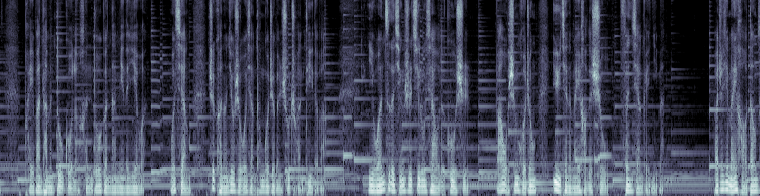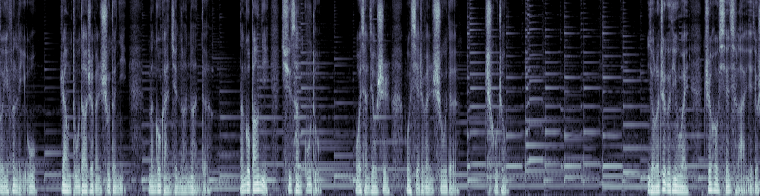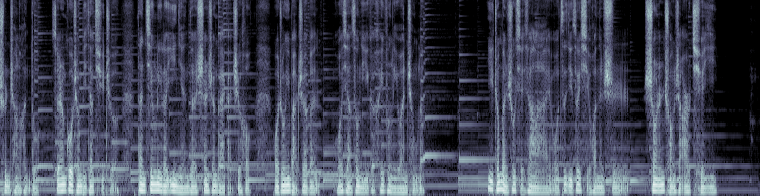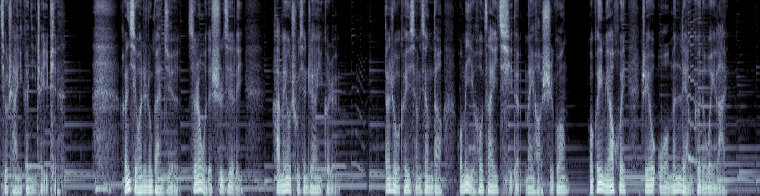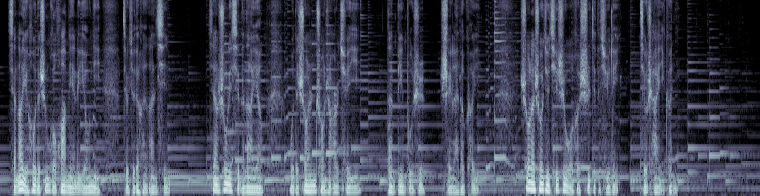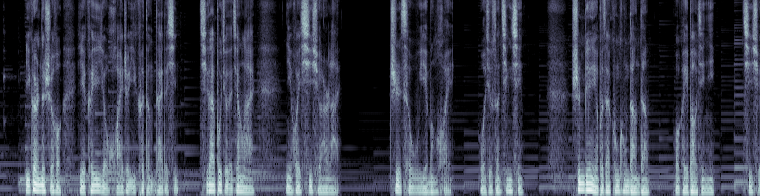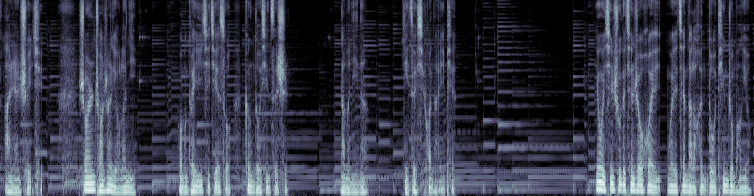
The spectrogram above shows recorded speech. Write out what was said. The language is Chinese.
陪伴他们度过了很多个难眠的夜晚，我想，这可能就是我想通过这本书传递的吧。以文字的形式记录下我的故事，把我生活中遇见的美好的事物分享给你们，把这些美好当做一份礼物，让读到这本书的你能够感觉暖暖的，能够帮你驱散孤独。我想，就是我写这本书的初衷。有了这个定位之后，写起来也就顺畅了很多。虽然过程比较曲折，但经历了一年的删删改改之后，我终于把这本《我想送你一个黑凤梨》完成了。一整本书写下来，我自己最喜欢的是“双人床上二缺一”，就差一个你这一篇。很喜欢这种感觉。虽然我的世界里还没有出现这样一个人，但是我可以想象到我们以后在一起的美好时光。我可以描绘只有我们两个的未来，想到以后的生活画面里有你，就觉得很安心。像书里写的那样，我的双人床上二缺一，但并不是谁来都可以。说来说去，其实我和世界的距离就差一个你。一个人的时候，也可以有怀着一颗等待的心，期待不久的将来，你会细雪而来。至此午夜梦回，我就算惊醒。身边也不再空空荡荡，我可以抱紧你，继续安然睡去。双人床上有了你，我们可以一起解锁更多新姿势。那么你呢？你最喜欢哪一篇？因为新书的签售会，我也见到了很多听众朋友，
